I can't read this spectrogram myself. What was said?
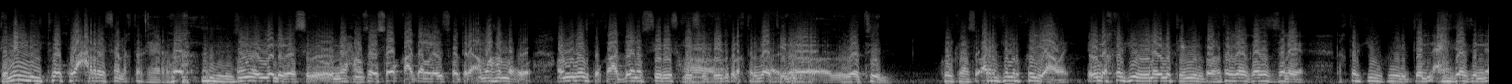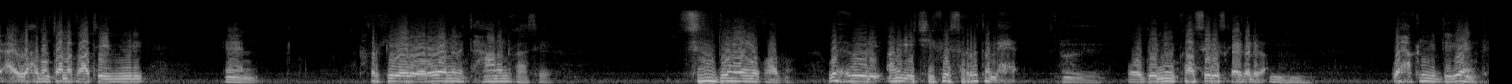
Dee nin liito kula cararaysaan dhakhtarka ama iga dhiga nin xanuunsan soo qaadeen la soo diray ama ha noqdo ama mid dadku qaadeen serious case dee idinku dhakhtar baa tiina Aad ogaateen kolkaas arrinkii markuu ka yaabay ee dhakhtarkii weynaa la tegay bal dhakhtarka ka sanaya. Dhakhtarkii buu ku yiri dal aynkaas wax doontaana qaatay buu een dhakhtarkii waa war waa nin imtixaan ninkaasi siduu doonaya inuu qaado? Wuxuu yiri aniga ijiifiya sariirtan dhexe. Oo dee ninkaa seriouska iga dhiga. Waxaa ka yimid deegaanka.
